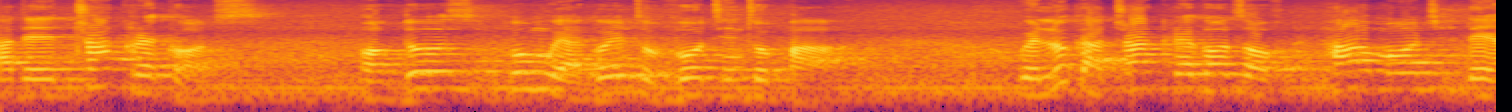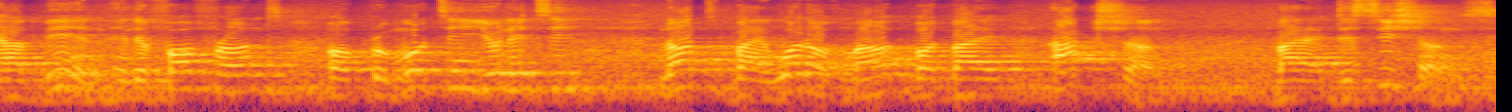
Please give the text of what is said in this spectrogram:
at the track records of those whom we are going to vote into power. We look at track records of how much they have been in the forefront of promoting unity, not by word of mouth, but by action, by decisions,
